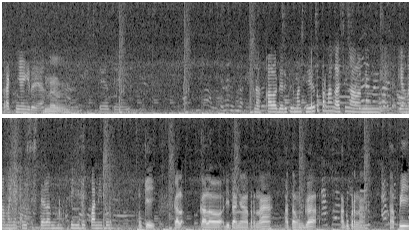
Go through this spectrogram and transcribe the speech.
tracknya gitu ya bener hmm. okay, okay. nah kalau dari Firman sendiri tuh pernah nggak sih ngalamin yang namanya krisis dalam kehidupan itu oke okay. kalau kalau ditanya pernah atau enggak aku pernah. Tapi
